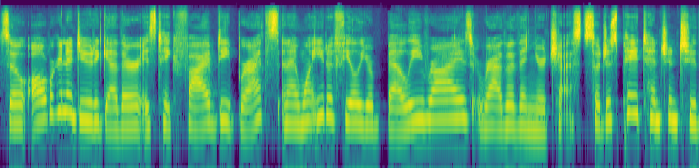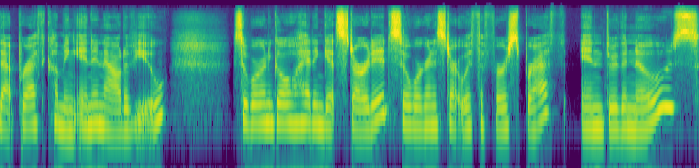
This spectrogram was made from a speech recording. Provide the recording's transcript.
So, all we're going to do together is take five deep breaths, and I want you to feel your belly rise rather than your chest. So, just pay attention to that breath coming in and out of you. So, we're going to go ahead and get started. So, we're going to start with the first breath in through the nose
